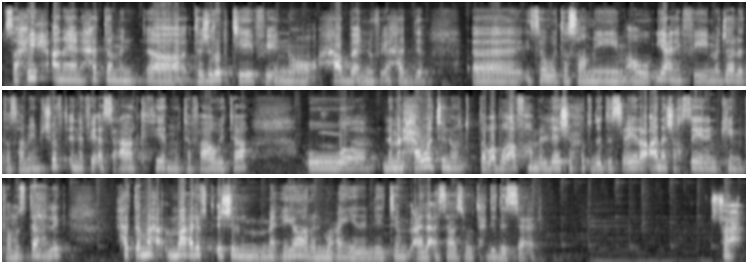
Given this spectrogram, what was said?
صحيح أنا يعني حتى من آه تجربتي في إنه حابة إنه في أحد آه يسوي تصاميم أو يعني في مجال التصاميم شفت إنه في أسعار كثير متفاوتة ولما حاولت إنه طب أبغى أفهم ليش يحطوا ضد التسعيره أنا شخصيا يمكن كمستهلك حتى ما ما عرفت إيش المعيار المعين اللي يتم على أساسه تحديد السعر. صح.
